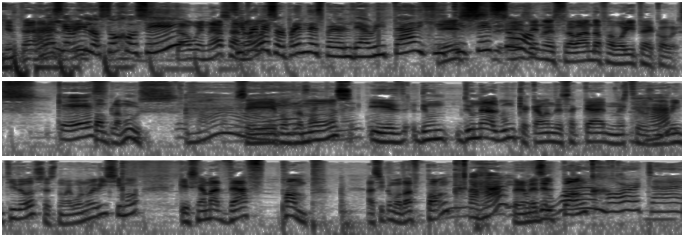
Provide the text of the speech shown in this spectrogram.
¿Qué tal? Ahora sí abrí eh? los ojos, ¿eh? Está buenaza, Siempre me sorprendes, pero el de ahorita dije, ¿qué es eso? Es de nuestra banda favorita de covers. ¿Qué es? Pomplamoose. Ah. Sí, Pomplamoose. Exactamente. Y es de un, de un álbum que acaban de sacar en este Ajá. 2022, es nuevo, nuevísimo, que se llama Daft Pump. Así como Daft Punk. Ajá. Pero en vez del punk, time.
